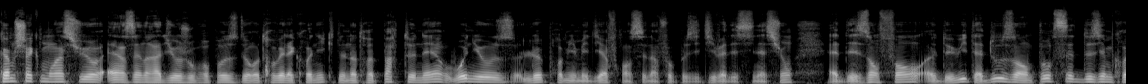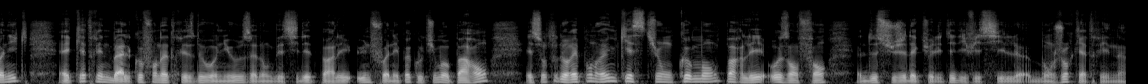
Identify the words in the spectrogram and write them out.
Comme chaque mois sur RZN Radio, je vous propose de retrouver la chronique de notre partenaire WoNews, le premier média français d'infos positives à destination des enfants de 8 à 12 ans. Pour cette deuxième chronique, Catherine Ball, cofondatrice de WoNews, a donc décidé de parler une fois n'est pas coutume aux parents et surtout de répondre à une question comment parler aux enfants de sujets d'actualité difficiles? Bonjour Catherine.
